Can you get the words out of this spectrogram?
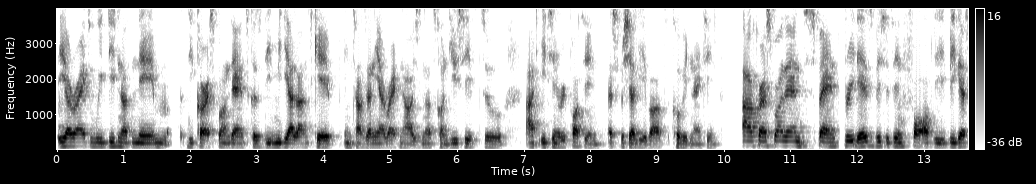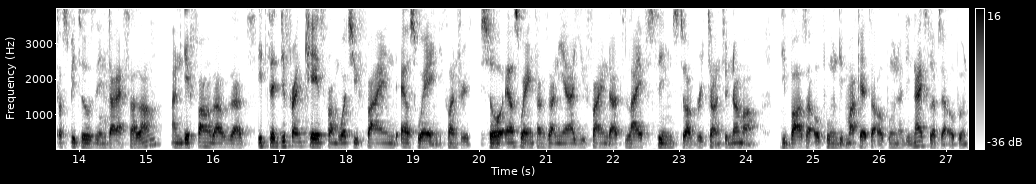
You're right. We did not name the correspondents because the media landscape in Tanzania right now is not conducive to ad eating reporting, especially about COVID 19. Our correspondent spent three days visiting four of the biggest hospitals in Dar es Salaam, and they found out that it's a different case from what you find elsewhere in the country. So, elsewhere in Tanzania, you find that life seems to have returned to normal. The bars are open, the markets are open, and the nightclubs are open.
